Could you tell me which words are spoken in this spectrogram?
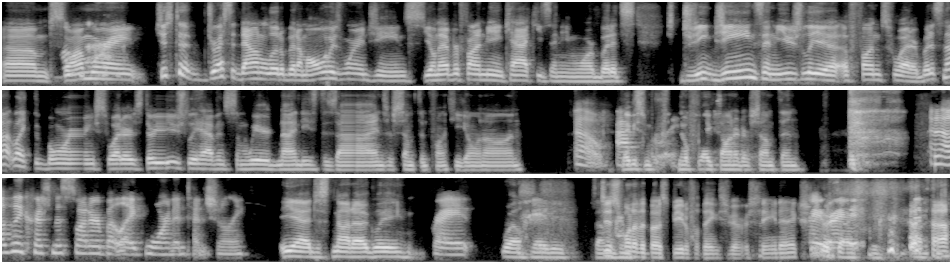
Um, so Love I'm wearing just to dress it down a little bit. I'm always wearing jeans. You'll never find me in khakis anymore, but it's je- jeans and usually a, a fun sweater. But it's not like the boring sweaters. They're usually having some weird '90s designs or something funky going on. Oh, Maybe some absolutely. snowflakes on it or something. An ugly Christmas sweater, but like worn intentionally. Yeah, just not ugly. Right. Well, maybe Just one of the most beautiful things you've ever seen, actually. Right, right. right.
